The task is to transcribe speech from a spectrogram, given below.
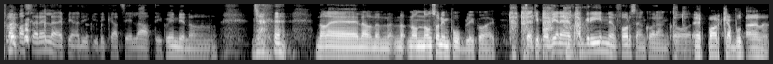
sulla passerella è piena di, di cazzi ai lati, quindi non... Cioè, non, è, no, no, no, non, sono in pubblico. Eh. Cioè, tipo, viene Eva Green, forse ancora ancora. E porca puttana.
